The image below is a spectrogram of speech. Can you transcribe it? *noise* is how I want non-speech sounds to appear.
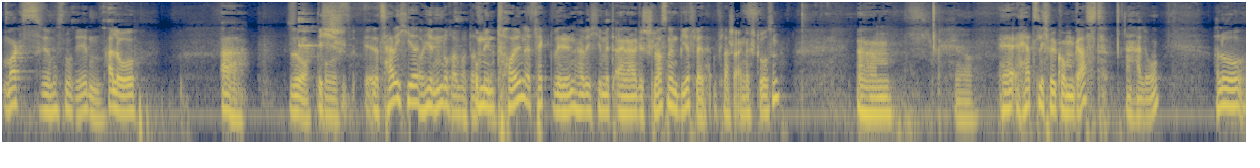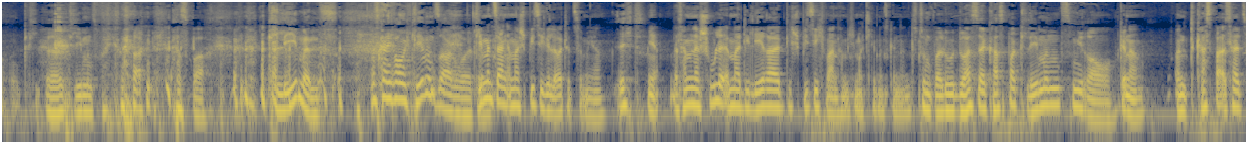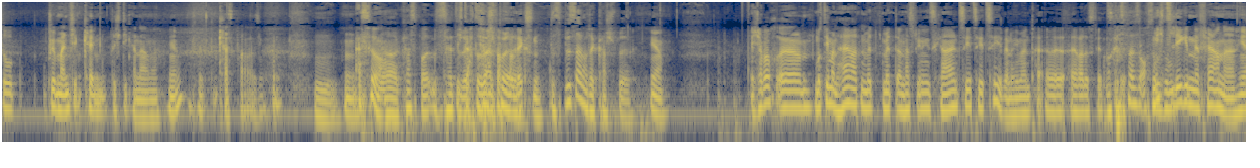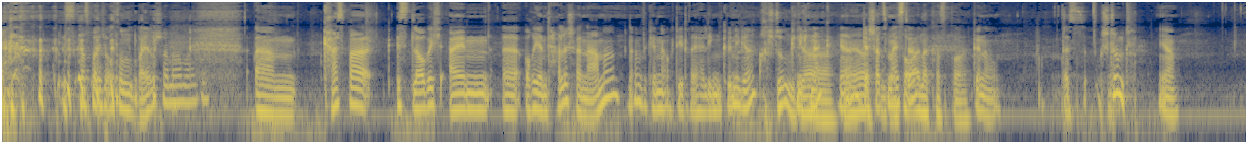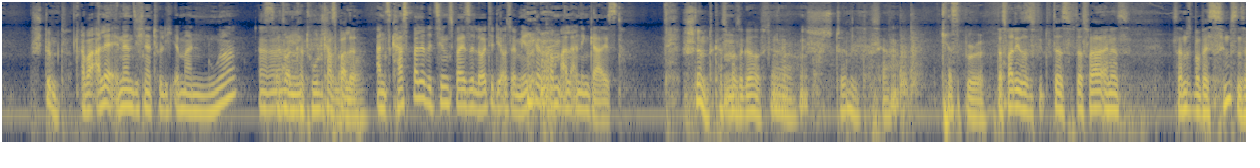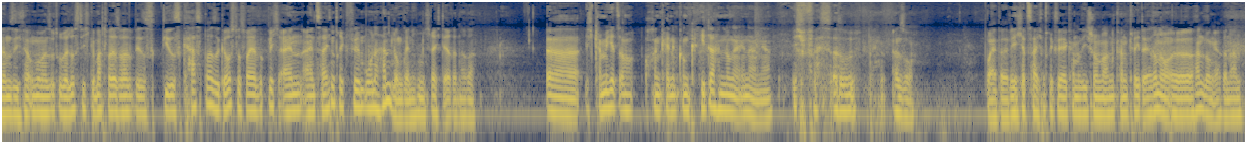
Max, wir müssen reden. Hallo. Ah. So, ich, jetzt habe ich hier, Aber hier, nimm doch einfach das. um den tollen Effekt willen, habe ich hier mit einer geschlossenen Bierflasche angestoßen. Ähm, Ja. her herzlich willkommen Gast. Ah, hallo. Hallo, äh, Clemens wollte ich sagen. *laughs* Kaspar. Clemens. Ich weiß gar nicht, warum ich Clemens sagen wollte. Clemens sagen immer spießige Leute zu mir. Echt? Ja, das haben in der Schule immer die Lehrer, die spießig waren, haben mich immer Clemens genannt. Stimmt, weil du, du hast ja Kaspar Clemens Mirau. Genau. Und Kaspar ist halt so für manche kein richtiger Name. Ja? Kaspar also. Ach so. Ja, Kaspar, das ist halt Ich dachte, so einfach verwechseln. Das bist einfach der Kaspel. Ja. Ich habe auch ähm, Muss jemand heiraten mit, mit, dann hast du die Initialen CCC, wenn du jemand äh, heiratest Aber jetzt. Kaspar ist auch so, nichts so lege mir ferner. Ja. *laughs* ist Kaspar nicht auch so ein bayerischer Name eigentlich? ähm, Kaspar ist, glaube ich, ein äh, orientalischer Name. Ne? Wir kennen ja auch die drei heiligen Könige. Ach stimmt, Knickknack, ja. ja, ja, der Schatzmeister. Das ist auch einer Kaspar. Genau. Das Stimmt. ja. Stimmt. Aber alle erinnern sich natürlich immer nur äh, also ein katholischer Kasperle. Ans Kasperle, beziehungsweise Leute, die aus Amerika kommen, alle an den Geist. Stimmt, Caspar the Ghost, ja. Stimmt, das, ja. Casper. Das war dieses, das, das war eines, das haben sie mal bei Simpsons haben sie sich da irgendwann mal so drüber lustig gemacht, weil das war dieses, dieses Caspar the Ghost, das war ja wirklich ein, ein Zeichentrickfilm ohne Handlung, wenn ich mich recht erinnere. Äh, ich kann mich jetzt auch, auch an keine konkrete Handlung erinnern, ja. Ich weiß, also, also, bei, bei welcher Zeichentrickserie kann man sich schon mal an konkrete Erinnerung, äh, Handlung erinnern?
